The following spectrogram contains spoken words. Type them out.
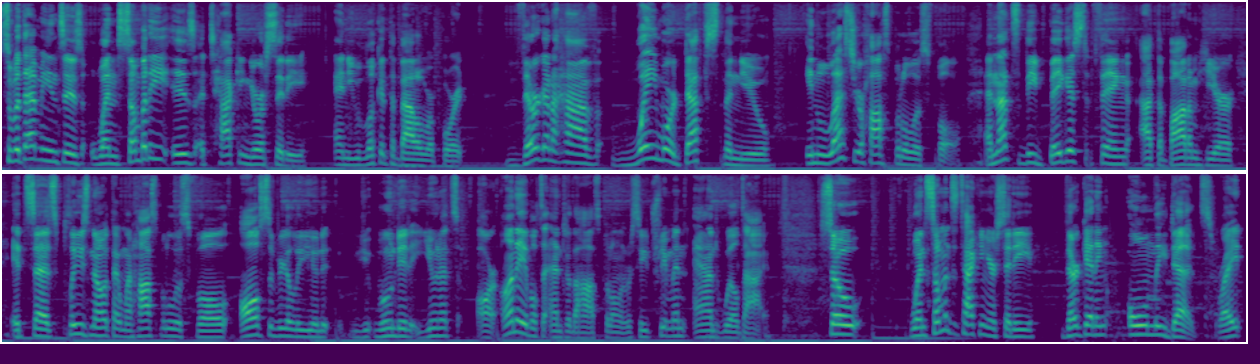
So what that means is when somebody is attacking your city and you look at the battle report they're gonna have way more deaths than you unless your hospital is full. And that's the biggest thing at the bottom here. It says please note that when hospital is full all severely unit, wounded units are unable to enter the hospital and receive treatment and will die. So when someone's attacking your city they're getting only deads right?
